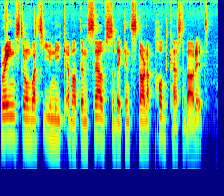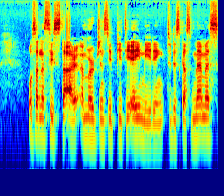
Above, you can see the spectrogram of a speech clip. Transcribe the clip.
brainstorm what's unique about themselves so they can start a podcast about it. Och sen den sista är Emergency PTA meeting to discuss memes,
